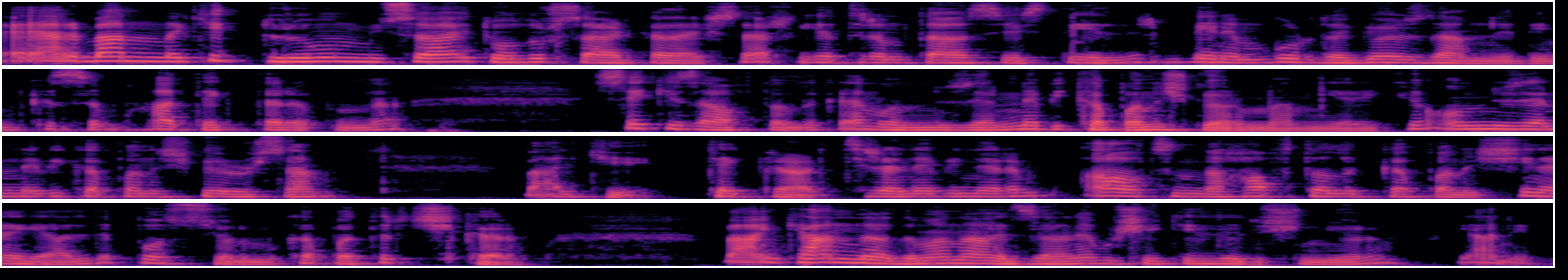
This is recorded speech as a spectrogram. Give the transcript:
Eğer ben nakit durumum müsait olursa arkadaşlar yatırım tavsiyesi değildir. Benim burada gözlemlediğim kısım Hatek tarafında 8 haftalık EMA'nın üzerine bir kapanış görmem gerekiyor. Onun üzerine bir kapanış görürsem belki tekrar trene binerim. Altında haftalık kapanış yine geldi. Pozisyonumu kapatır çıkarım. Ben kendi adıma nacizane bu şekilde düşünüyorum. Yani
